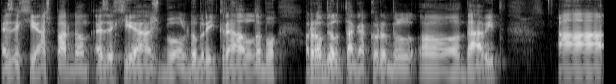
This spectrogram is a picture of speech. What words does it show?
Ezechiaš, pardon, Ezechiaš bol dobrý král, lebo robil tak, ako robil uh, David. A uh,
